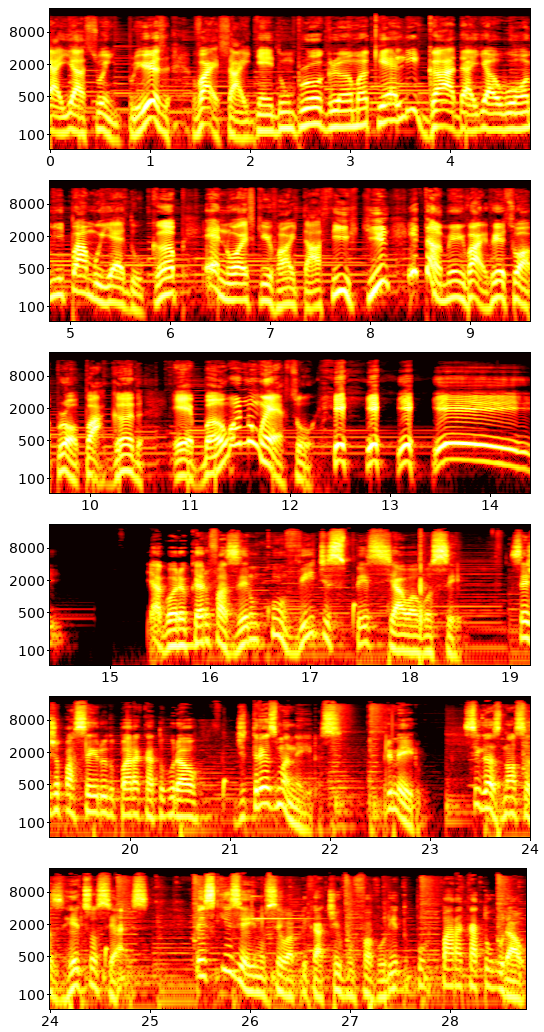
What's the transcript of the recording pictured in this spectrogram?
aí a sua empresa vai sair dentro de um programa que é ligado aí ao homem para mulher do campo. É nós que vai estar tá assistindo e também vai ver sua propaganda. É bom ou não é, só? e agora eu quero fazer um convite especial a você. Seja parceiro do Paracatu Rural de três maneiras. Primeiro, siga as nossas redes sociais. Pesquise aí no seu aplicativo favorito por Paracatu Rural.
